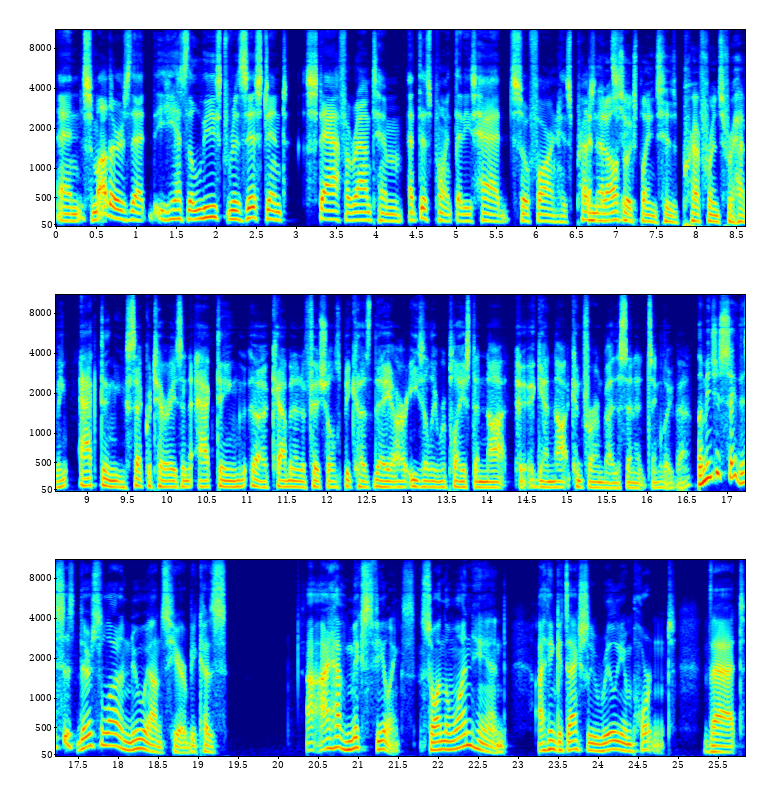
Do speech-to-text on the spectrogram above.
and some others that he has the least resistant staff around him at this point that he's had so far in his presidency. And that also explains his preference for having acting secretaries and acting uh, cabinet officials because they are easily replaced and not, again, not confirmed by the Senate, things like that. Let me just say this is there's a lot of nuance here because I have mixed feelings. So on the one hand, I think it's actually really important that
